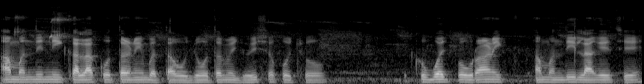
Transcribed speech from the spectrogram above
આ મંદિરની કલા કોતરણી બતાવું. જો તમે જોઈ શકો છો, ખૂબ જ પૌરાણિક આ મંદિર લાગે છે.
